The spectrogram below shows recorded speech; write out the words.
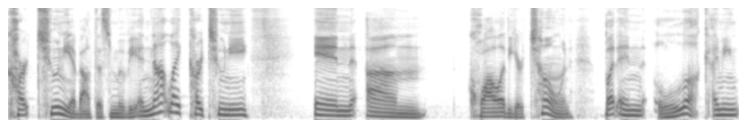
cartoony about this movie and not like cartoony in um, quality or tone, but in look. I mean,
